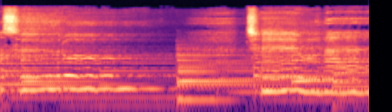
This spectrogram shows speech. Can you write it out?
무엇으로 채우나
